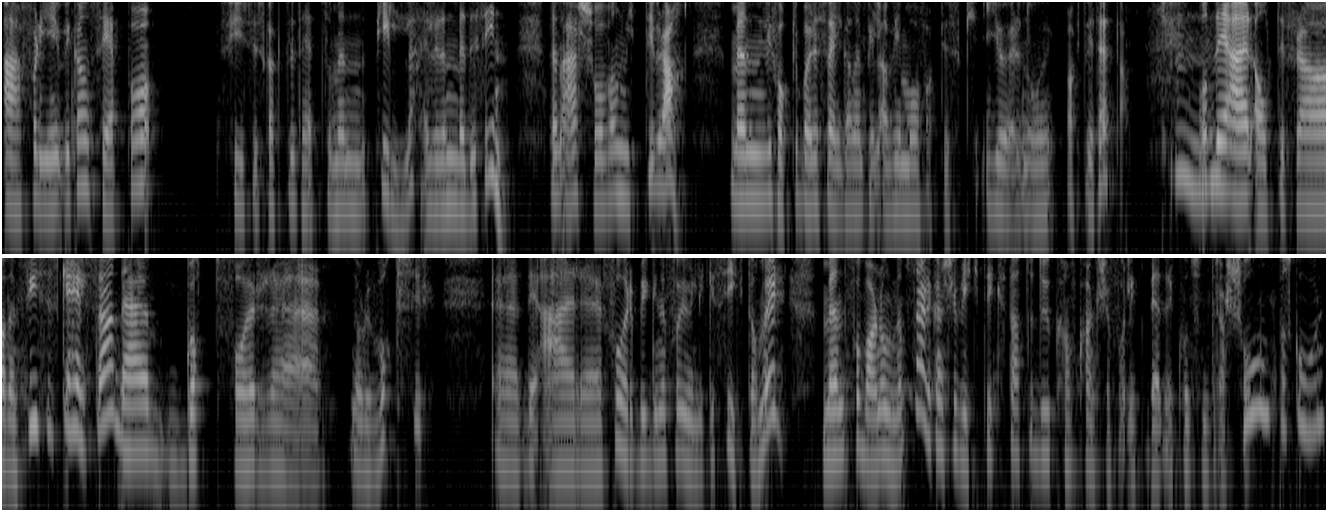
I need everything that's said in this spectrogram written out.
er fordi vi kan se på fysisk aktivitet som en pille eller en medisin. Den er så vanvittig bra. Men vi får ikke bare svelge av den pilla, vi må faktisk gjøre noe aktivitet. da. Mm. Og det er alltid fra den fysiske helsa. Det er godt for eh, når du vokser. Eh, det er eh, forebyggende for ulike sykdommer. Men for barn og ungdom så er det kanskje viktigst at du kan kanskje få litt bedre konsentrasjon på skolen.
